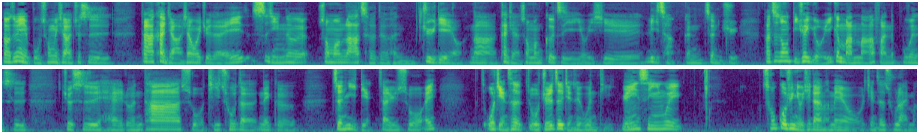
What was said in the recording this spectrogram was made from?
那我这边也补充一下，就是。大家看起来好像会觉得，哎，事情那个双方拉扯得很剧烈哦。那看起来双方各自也有一些立场跟证据。那之中的确有一个蛮麻烦的部分是，就是海伦他所提出的那个争议点在于说，哎，我检测，我觉得这个检测有问题，原因是因为从过去纽西兰还没有检测出来嘛。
